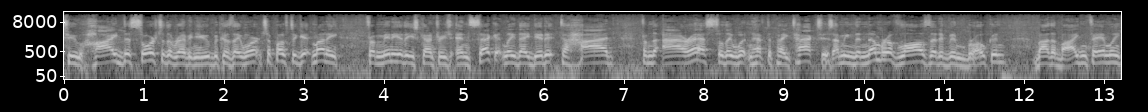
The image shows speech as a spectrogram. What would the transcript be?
to hide the source of the revenue because they weren't supposed to get money from many of these countries. And secondly, they did it to hide from the IRS so they wouldn't have to pay taxes. I mean, the number of laws that have been broken by the Biden family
